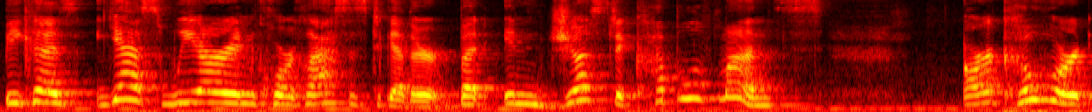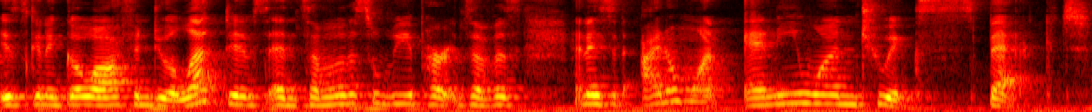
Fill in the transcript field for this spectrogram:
because yes we are in core classes together but in just a couple of months our cohort is going to go off and do electives and some of us will be a part of some of us and i said i don't want anyone to expect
